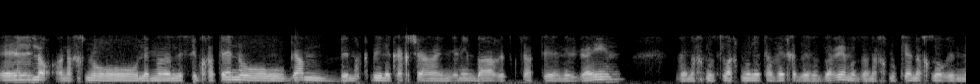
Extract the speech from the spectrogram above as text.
אה, לא, אנחנו, לשמחתנו, גם במקביל לכך שהעניינים בארץ קצת אה, נרגעים, ואנחנו הצלחנו לתווך את זה לזרים, אז אנחנו כן נחזור עם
